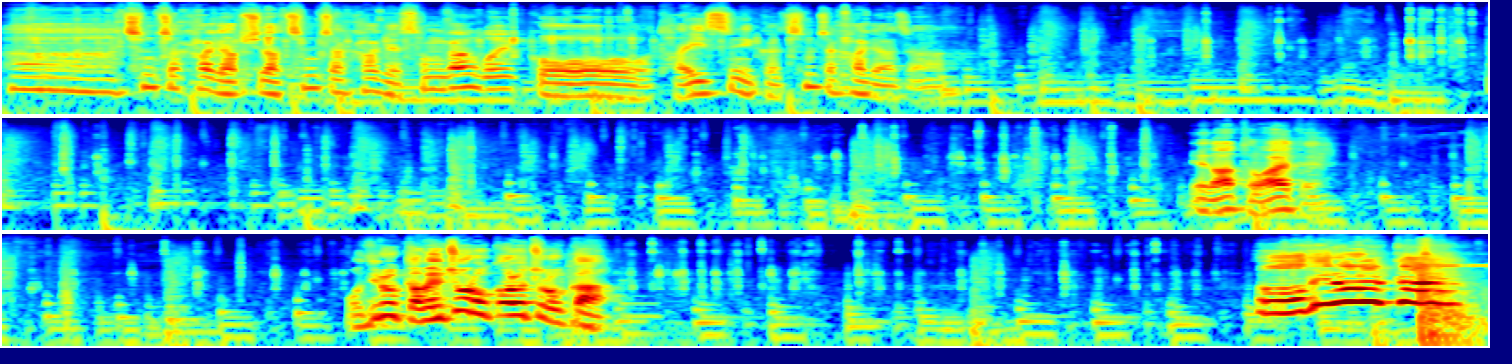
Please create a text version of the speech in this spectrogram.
하, 침착하게 합시다. 침착하게. 삼강도 있고 다 있으니까 침착하게 하자. 얘 나한테 와야 돼. 어디로 올까? 왼쪽으로 올까? 오른쪽으로 올까? 어디로 올까?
